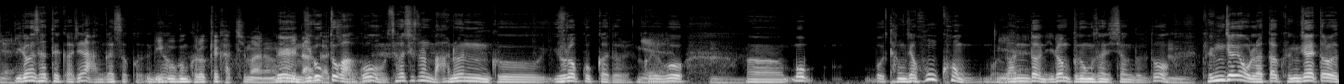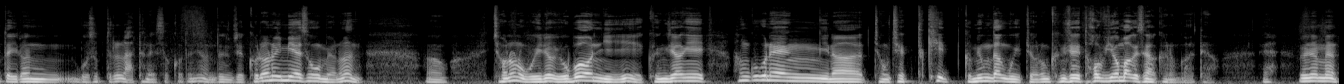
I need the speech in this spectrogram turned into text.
예. 이런 사태까지는 안 갔었거든요. 미국은 그렇게 갔지만은 네, 미국도. 가고 사실은 많은 그 유럽 국가들 예. 그리고 음. 어뭐 뭐 당장 홍콩, 뭐 예. 런던 이런 부동산 시장들도 음. 굉장히 올랐다, 굉장히 떨어졌다 이런 모습들을 나타냈었거든요. 근데 이제 그런 의미에서 보면은 어 저는 오히려 요번이 굉장히 한국은행이나 정책 특히 금융당국 입장으로는 굉장히 더 위험하게 생각하는 것 같아요. 예. 왜냐하면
